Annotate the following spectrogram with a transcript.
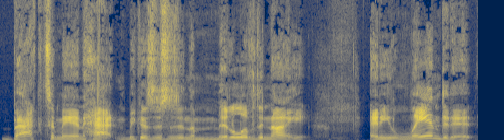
back to Manhattan because this is in the middle of the night. And he landed it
